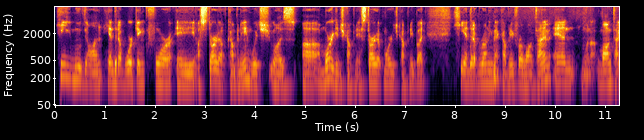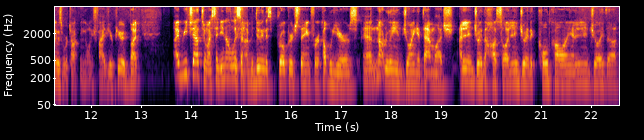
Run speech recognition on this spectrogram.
He moved on. He ended up working for a, a startup company which was uh, a mortgage company a startup mortgage company but he ended up running that company for a long time. And well not long time because we're talking only five year period but i reached out to him. I said you know listen i've been doing this brokerage thing for a couple years and not really enjoying it that much. I didn't enjoy the hustle. I didn't enjoy the cold calling. I didn't enjoy the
